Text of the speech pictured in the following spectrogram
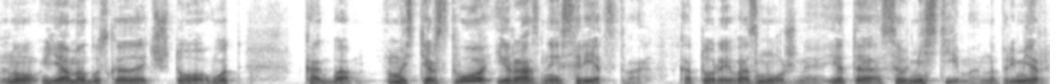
Ну, я могу сказать, что вот как бы мастерство и разные средства, которые возможны, это совместимо. Например,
